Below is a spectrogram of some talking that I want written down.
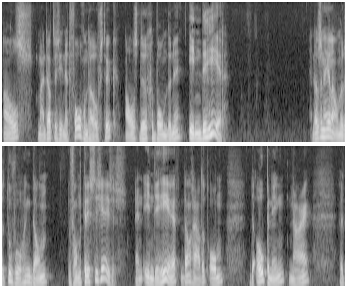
als, maar dat is in het volgende hoofdstuk, als de gebondene in de Heer. Dat is een hele andere toevoeging dan van Christus Jezus. En in de Heer, dan gaat het om de opening naar het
